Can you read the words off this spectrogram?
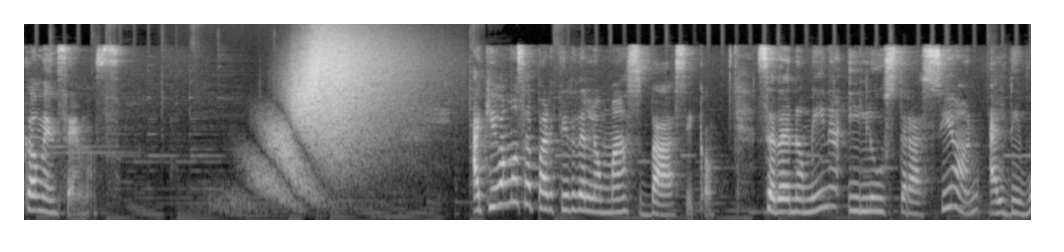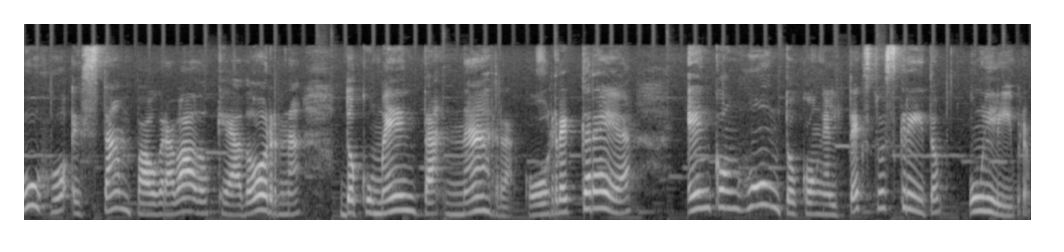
Comencemos. Aquí vamos a partir de lo más básico. Se denomina ilustración al dibujo, estampa o grabado que adorna, documenta, narra o recrea en conjunto con el texto escrito un libro.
